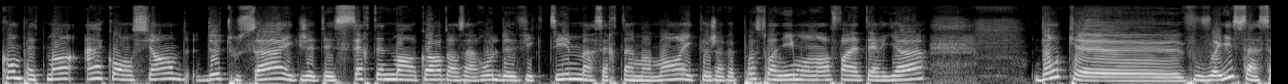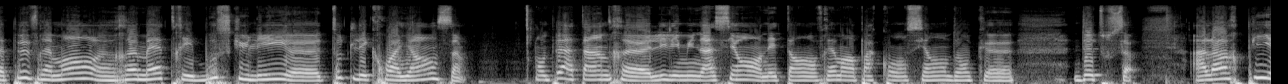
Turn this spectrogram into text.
complètement inconsciente de tout ça et que j'étais certainement encore dans un rôle de victime à certains moments et que j'avais pas soigné mon enfant intérieur. Donc, euh, vous voyez, ça, ça peut vraiment euh, remettre et bousculer euh, toutes les croyances. On peut atteindre l'élimination en n'étant vraiment pas conscient donc de tout ça. Alors, puis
